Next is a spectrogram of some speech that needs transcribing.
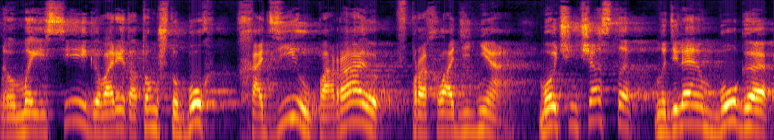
Моисей говорит о том, что Бог ходил по раю в прохладе дня – мы очень часто наделяем Бога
